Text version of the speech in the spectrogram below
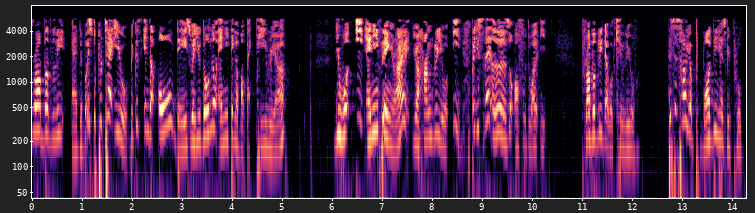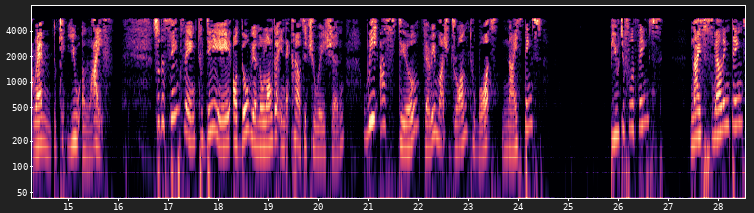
probably edible. It's to protect you. Because in the old days, when you don't know anything about bacteria, you will eat anything, right? You're hungry, you'll eat. But you say, ugh, so awful, don't want to eat. Probably that will kill you. This is how your body has been programmed to keep you alive. So the same thing today, although we are no longer in that kind of situation, we are still very much drawn towards nice things, beautiful things, nice smelling things,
